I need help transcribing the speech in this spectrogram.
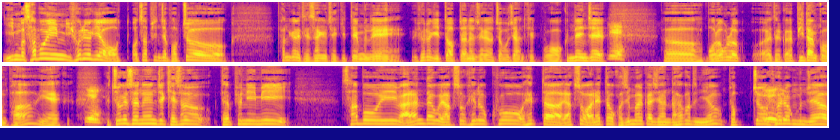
이 뭐 사보임 효력이 어, 어차피 이제 법적 판결의 대상이 됐기 때문에 효력이 있다 없다는 제가 여쭤보지 않겠고 근데 이제 예. 어, 뭐라 불러야 될까요? 비당권파. 예. 예. 그쪽에서는 이제 계속 대표님이 사보임 안 한다고 약속해놓고 했다. 약속 안 했다고 거짓말까지 한다 하거든요. 법적 예, 예. 효력 문제야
